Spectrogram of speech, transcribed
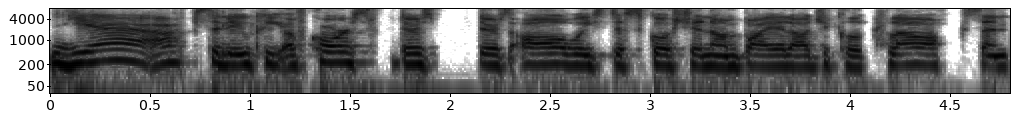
Yeah, absolutely. Of course, there's there's always discussion on biological clocks and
